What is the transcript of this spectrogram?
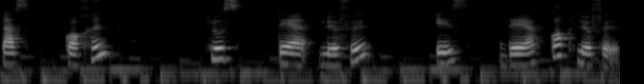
Das Kochen plus der Löffel ist der Kochlöffel.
